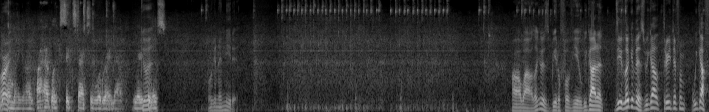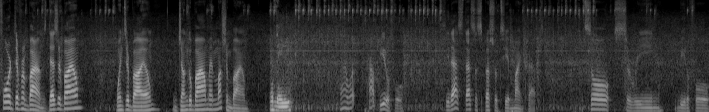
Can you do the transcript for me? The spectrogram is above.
oh my god, I have like six stacks of wood right now. You ready Good. for this? We're gonna need it. Oh wow, look at this beautiful view. We got a dude, look at this. We got three different we got four different biomes. Desert biome, winter biome, jungle biome, and mushroom biome. Hey, baby. Wow, what how beautiful. See that's that's a specialty of Minecraft. It's so serene, beautiful,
